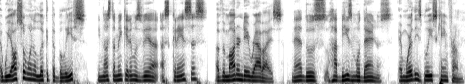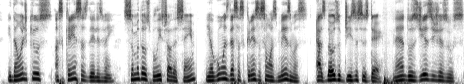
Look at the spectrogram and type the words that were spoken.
We also want to look at the beliefs E nós também queremos ver as crenças, of the modern day rabbis né, dos rabis modernos and where these beliefs came from. e da onde que os, as crenças deles vêm. Some of those beliefs are the same E algumas dessas crenças são as mesmas, as those of Jesus' day, né, dos dias de Jesus.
